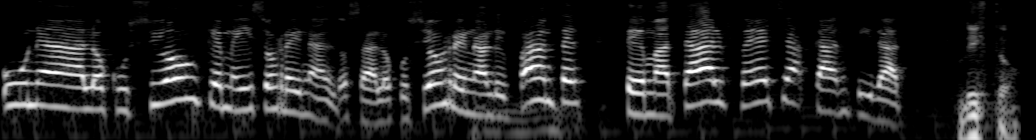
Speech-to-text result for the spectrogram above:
una locución que me hizo Reinaldo, o sea, locución Reinaldo Infante, tema tal, fecha, cantidad. Listo.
